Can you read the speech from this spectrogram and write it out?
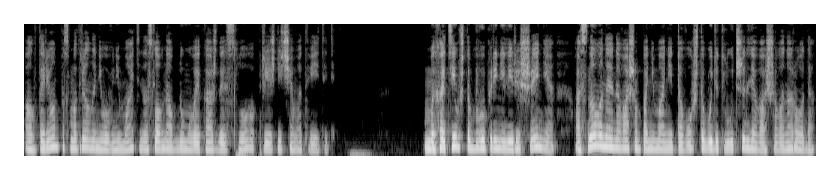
Алтарион посмотрел на него внимательно, словно обдумывая каждое слово, прежде чем ответить. «Мы хотим, чтобы вы приняли решение, основанное на вашем понимании того, что будет лучше для вашего народа»,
